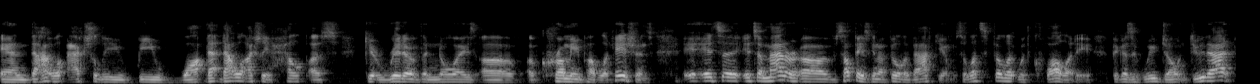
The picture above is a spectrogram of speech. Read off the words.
and that will actually be what that, that will actually help us get rid of the noise of, of crummy publications. It's a it's a matter of something's going to fill the vacuum. So let's fill it with quality because if we don't do that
